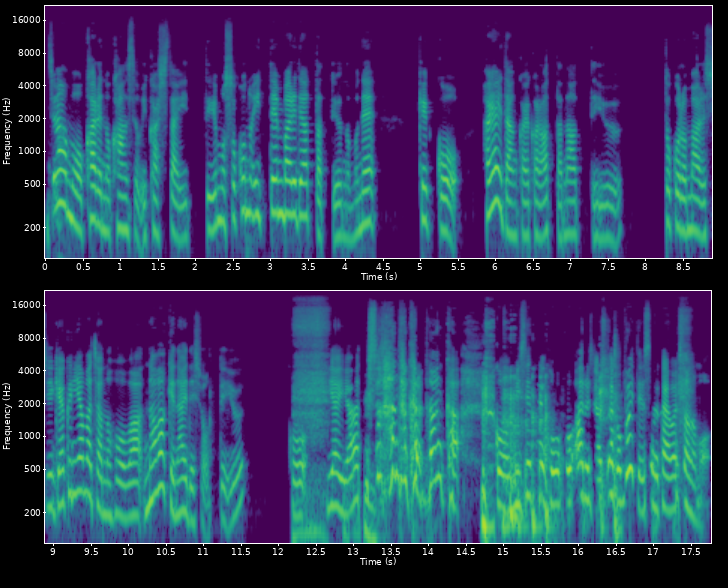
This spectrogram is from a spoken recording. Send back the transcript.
じゃあもう彼の感性を生かしたいっていうもうそこの一点張りであったっていうのもね結構早い段階からあったなっていうところもあるし逆に山ちゃんの方はなわけないでしょっていうこういやいやアーティストなんだからなんか こう見せて方法あるじゃん。なんか覚えてる？そういう会話したのも。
